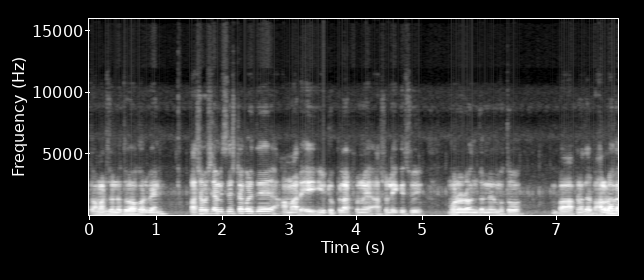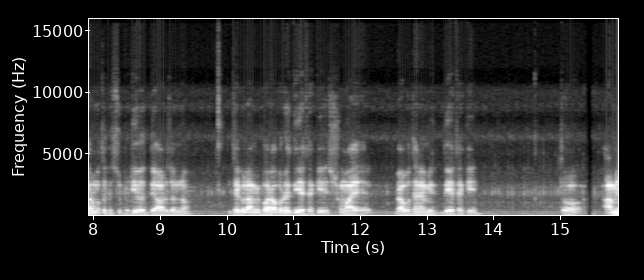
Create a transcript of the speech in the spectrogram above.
তো আমার জন্য দোয়া করবেন। পাশাপাশি আমি চেষ্টা করি যে আমার এই ইউটিউব প্ল্যাটফর্মে আসলে কিছু মনোরঞ্জনের মতো বা আপনাদের ভালো লাগার মতো কিছু ভিডিও দেওয়ার জন্য। যেগুলো আমি বরাবরই দিয়ে থাকি, সময় ব্যবধানে আমি দিয়ে থাকি। তো আমি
